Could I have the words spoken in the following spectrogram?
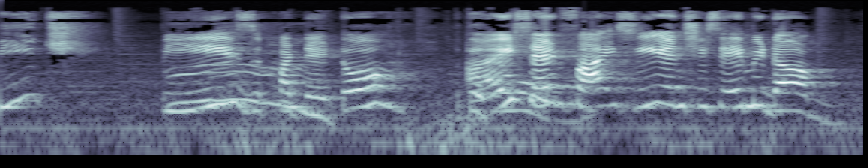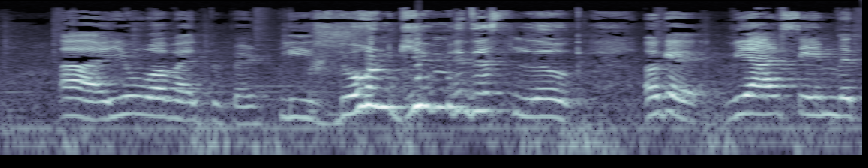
Peach. peas, Mm. potato. Potato. I said five. See, and she say me dumb. Ah, you were well prepared. Please don't give me this look. Okay, we are same with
